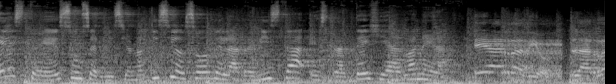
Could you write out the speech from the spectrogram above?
Este es un servicio noticioso de la revista Estrategia Aduanera. EA Radio, la radio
